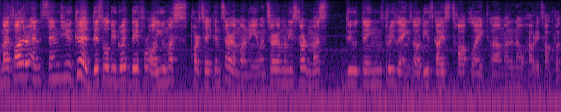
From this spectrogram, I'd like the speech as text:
My father and send you good. This will be a great day for all. You must partake in ceremony. When ceremonies start, must do things, three things. Oh, these guys talk like, um, I don't know how they talk, but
